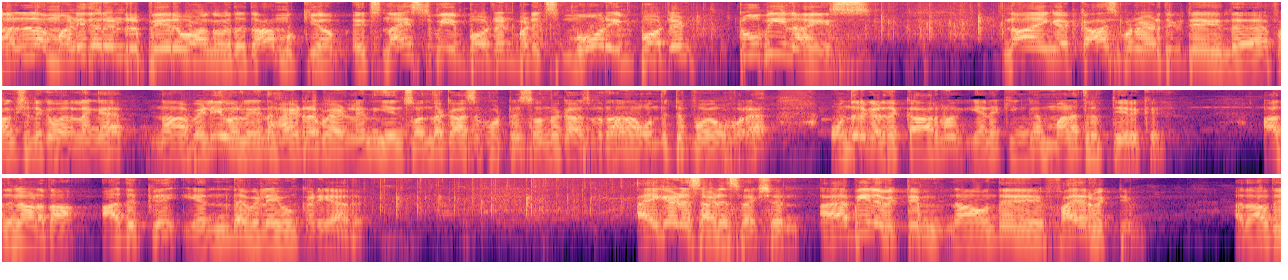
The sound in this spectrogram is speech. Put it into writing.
நல்ல மனிதர் என்று பேர் வாங்குவது தான் முக்கியம். It's nice to be important but it's more important to be nice நான் இங்கே காசு பணம் எடுத்துக்கிட்டு இந்த ஃபங்க்ஷனுக்கு வரலைங்க. நான் வெளியூர்லேருந்து ஹைதராபாத்லேருந்து என் சொந்த காசு போட்டு சொந்த காசில் தான் நான் வந்துட்டு போக போகிறேன் வந்திருக்கிறதுக்கு காரணம் எனக்கு இங்கே மன திருப்தி இருக்குது அதனால தான் அதுக்கு எந்த விளைவும் கிடையாது. I got a satisfaction I been a victim நான் வந்து ஃபயர் விக்டிம் அதாவது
